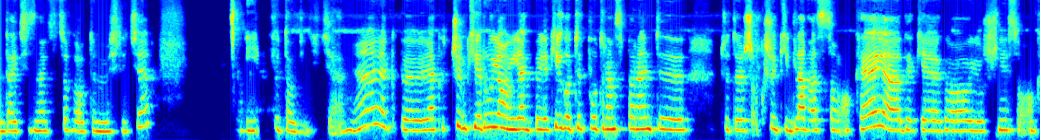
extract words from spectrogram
dajcie znać, co wy o tym myślicie. I jak wy to widzicie, nie? Jakby, jak, czym kierują i jakby jakiego typu transparenty czy też okrzyki dla was są ok, a jakiego już nie są ok?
